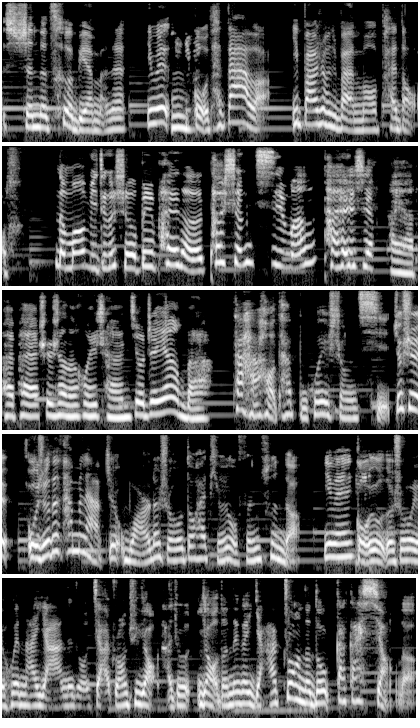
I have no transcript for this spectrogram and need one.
身的侧边嘛。那因为狗太大了，一巴掌就把猫拍倒了。那猫咪这个时候被拍倒了，它生气吗？它还是哎呀，拍拍身上的灰尘，就这样吧。它还好，它不会生气。就是我觉得他们俩就玩的时候都还挺有分寸的，因为狗有的时候也会拿牙那种假装去咬它，就咬的那个牙撞的都嘎嘎响的。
